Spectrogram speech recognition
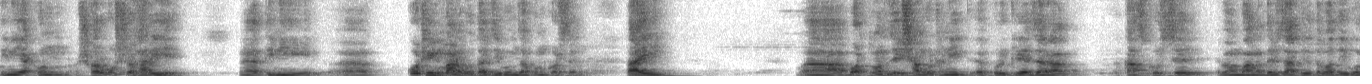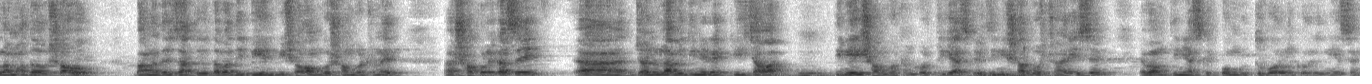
তিনি এখন সর্বস্ব হারিয়ে তিনি কঠিন মানবতার জীবনযাপন করছেন। তাই বর্তমান যে সাংগঠনিক প্রক্রিয়া যারা কাজ করছেন এবং বাংলাদেশ জাতীয়তাবাদী ওলামা দল সহ বাংলাদেশ জাতীয়তাবাদী বিএনপি সহ অঙ্গ সংগঠনের সকলের কাছে জয়নুল আবেদিনের একটি চাওয়া। তিনি এই সংগঠন করতে গিয়ে আজকে যিনি সর্বস্ব হারিয়েছেন এবং তিনি আজকে পঙ্গুত্ব বরণ করে নিয়েছেন।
